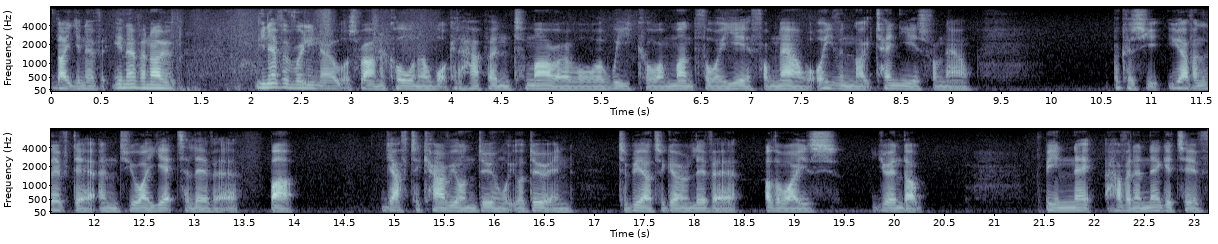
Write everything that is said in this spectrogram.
Like you never you never know you never really know what's around the corner, what could happen tomorrow or a week or a month or a year from now, or even like 10 years from now. Because you, you haven't lived it and you are yet to live it, but you have to carry on doing what you're doing to be able to go and live it. Otherwise, you end up being ne- having a negative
